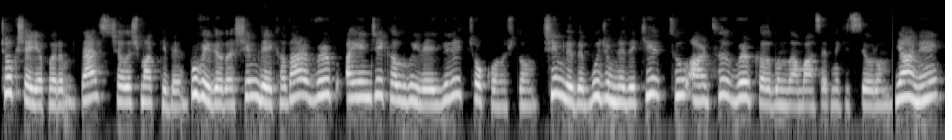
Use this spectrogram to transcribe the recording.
Çok şey yaparım, ders çalışmak gibi. Bu videoda şimdiye kadar verb ing kalıbı ile ilgili çok konuştum. Şimdi de bu cümledeki to artı verb kalıbından bahsetmek istiyorum. Yani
